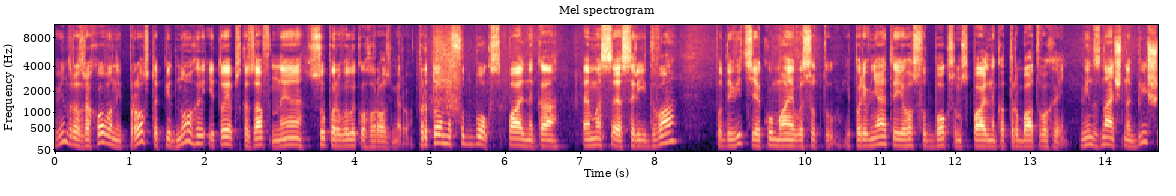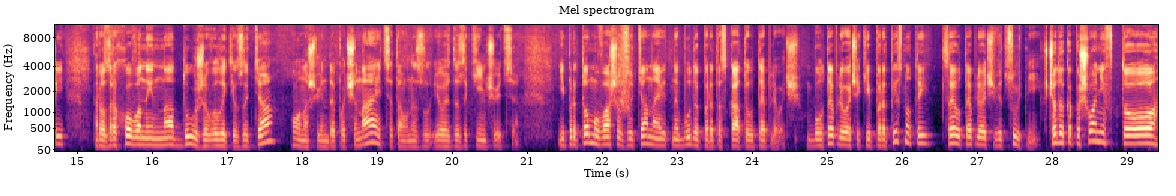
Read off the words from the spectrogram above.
Він розрахований просто під ноги, і то я б сказав, не супервеликого розміру. При тому футбокс спальника MSS Рій 2 Подивіться, яку має висоту, і порівняйте його з футбоксом спальника Турбат Вогень. Він значно більший, розрахований на дуже велике взуття. Вон аж він де починається, там внизу і ось де закінчується. І при тому ваше взуття навіть не буде перетискати утеплювач, бо утеплювач, який перетиснутий, це утеплювач відсутній. Щодо капюшонів, то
